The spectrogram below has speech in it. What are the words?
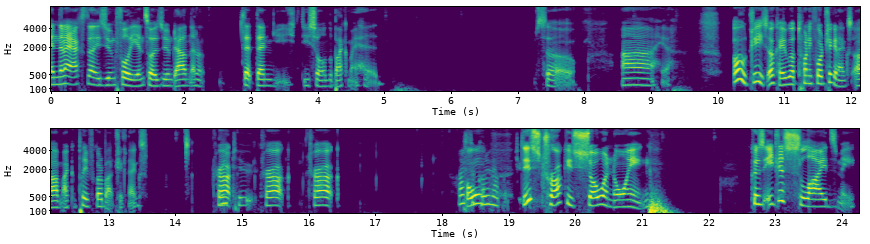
and then I accidentally zoomed fully in, so I zoomed out, and then that then you, you saw in the back of my head. So, uh, yeah. Oh, geez. Okay, we got 24 chicken eggs. Um, I completely forgot about chicken eggs. Truck, truck, truck. I Oh, about. This truck is so annoying. Cause it just slides me.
